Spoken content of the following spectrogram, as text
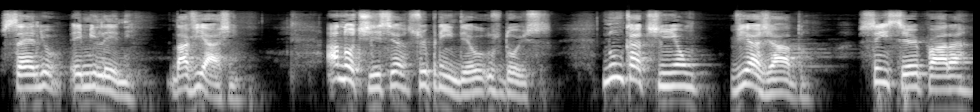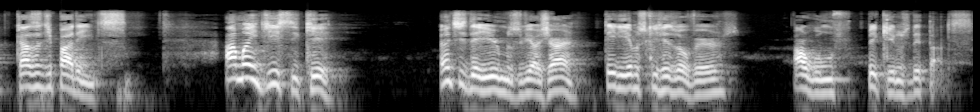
Célio e Milene, da viagem. A notícia surpreendeu os dois. Nunca tinham viajado sem ser para casa de parentes. A mãe disse que, antes de irmos viajar, teríamos que resolver alguns pequenos detalhes.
